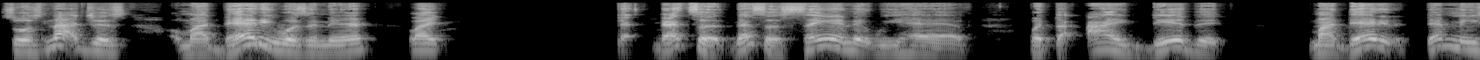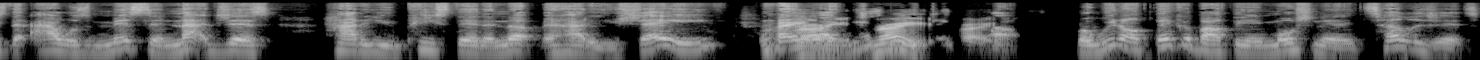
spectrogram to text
So it's not just oh, my daddy wasn't there. Like that, that's a that's a saying that we have, but the idea that my daddy that means that I was missing not just how do you piece standing up and how do you shave, right? Right, like, right, right. About. But we don't think about the emotional intelligence,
